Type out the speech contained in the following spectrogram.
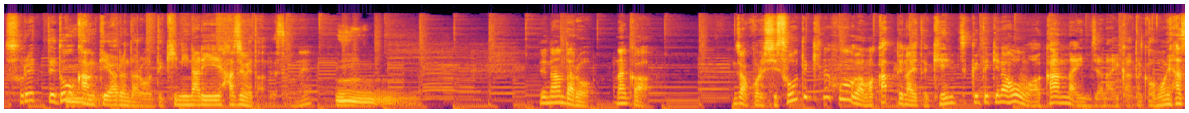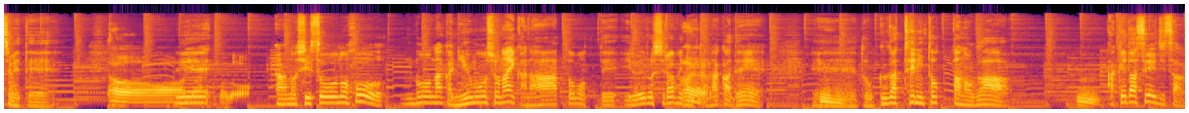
それってどう関係あるんだろうって気になり始めたんですよね。うんうんでなんだろうなんかじゃあこれ思想的な方が分かってないと建築的な方も分かんないんじゃないかとか思い始めてあでるほど。あの思想の方のなんか入門書ないかなと思っていろいろ調べていた中で、えーと僕が手に取ったのがうん。武田誠司さん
